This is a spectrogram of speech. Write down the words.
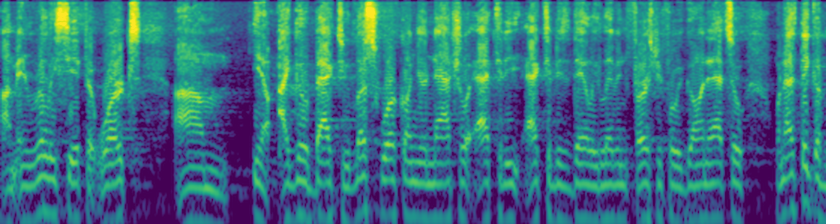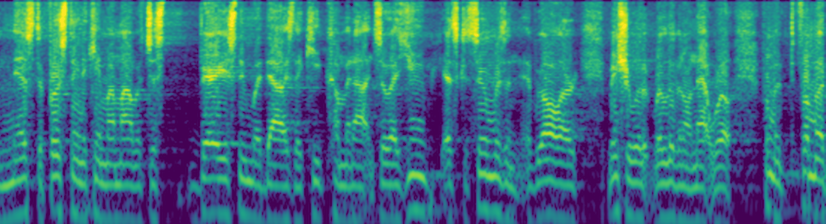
um, and really see if it works. Um, you know, I go back to let's work on your natural activity, activities of daily living first before we go into that. So when I think of myths, the first thing that came to my mind was just various new modalities that keep coming out. And so as you, as consumers, and, we all are, make sure we're, we're living on that world. From a, from a,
